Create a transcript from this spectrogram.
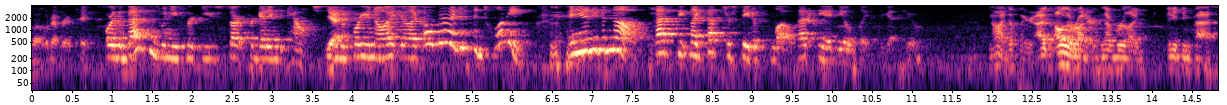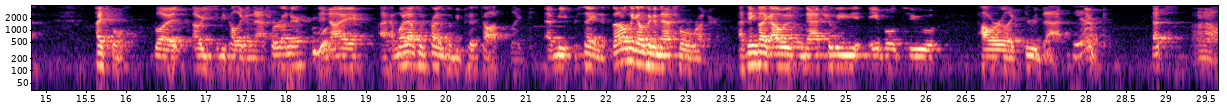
but whatever it takes. Or the best is when you for, you start forgetting to count. Yes. And before you know it, you're like, oh man, I just did 20, and you didn't even know. That's the like that's your state of flow. That's the ideal place to get to. No, I definitely agree. I, I was a runner, never like anything past high school, but I used to be called like a natural runner, Mhm. and I I might have some friends would be pissed off like at me for saying this, but I don't think I was like a natural runner. I think like I was naturally able to power like through that. Yeah. Like, that's I don't know.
